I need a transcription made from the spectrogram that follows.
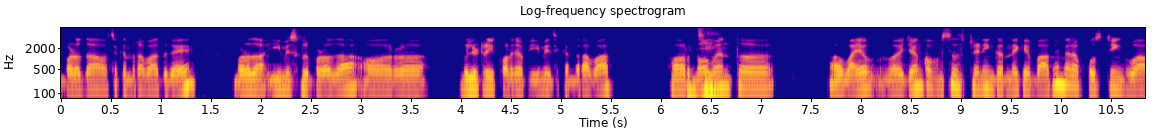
बड़ौदा और सिकंदराबाद गए। बड़ौदा ई स्कूल बड़ौदा और military college of E Secunderabad. और नौ मंथ जंग ऑफिसर्स ट्रेनिंग करने के बाद में मेरा पोस्टिंग हुआ।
